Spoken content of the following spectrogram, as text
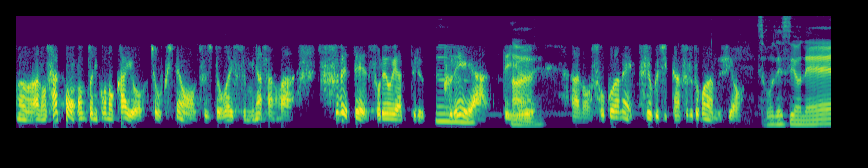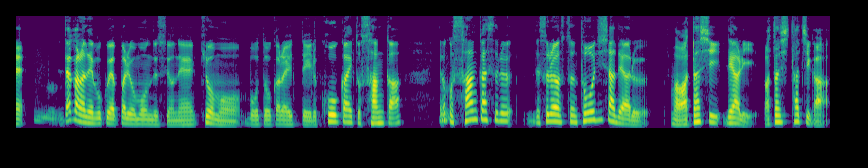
うん、あの昨今、本当にこの会を、超福祉展を通じてお会いする皆さんは、すべてそれをやってるプレイヤーっていう、はいあのそこはね、強く実感するところなんですよ。そうですよね。うん。だからね僕やっぱり思うんですよね。今日も冒頭から言っている公開と参加。やっぱこう参加する。でそれはその当事者である、まあ、私であり私たちが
